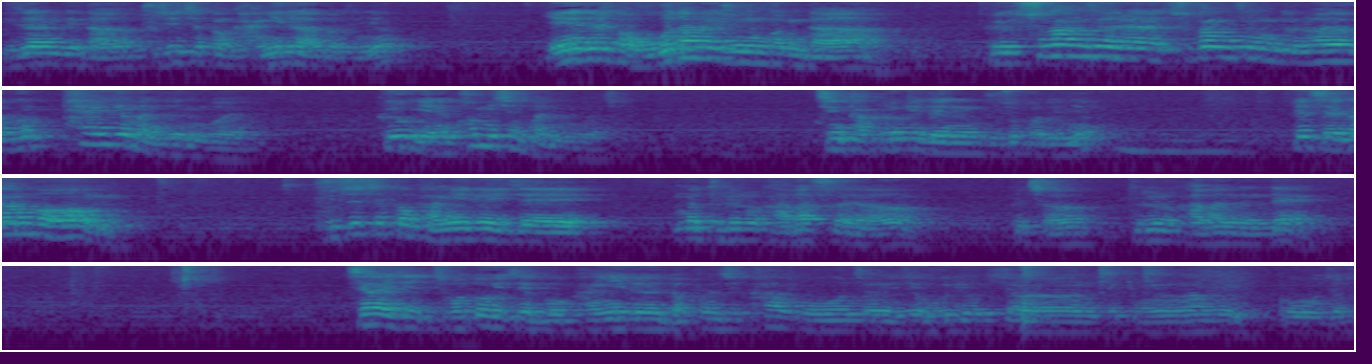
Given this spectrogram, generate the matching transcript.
이 사람들이 나와서 부실채권 강의를 하거든요. 얘네들과 오답을 주는 겁니다. 그리고 수강생을, 수강생들로 하여금 팔게 만드는 거예요. 그리고 얘는 커미션 받는 거죠. 지금 다 그렇게 되는 구조거든요. 그래서 제가 한번 부실채권 강의를 이제 한번 들으러 가봤어요. 그쵸? 들으러 가봤는데, 제가 이제 저도 이제 뭐 강의를 몇 번씩 하고, 저는 이제 오디오션 이제 경영하고 있고, 저도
